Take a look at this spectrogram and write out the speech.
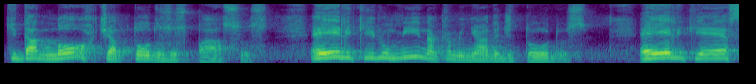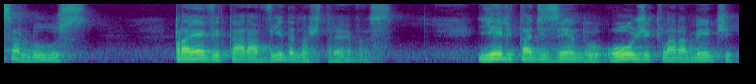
que dá norte a todos os passos. É ele que ilumina a caminhada de todos. É ele que é essa luz para evitar a vida nas trevas. E ele está dizendo hoje claramente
